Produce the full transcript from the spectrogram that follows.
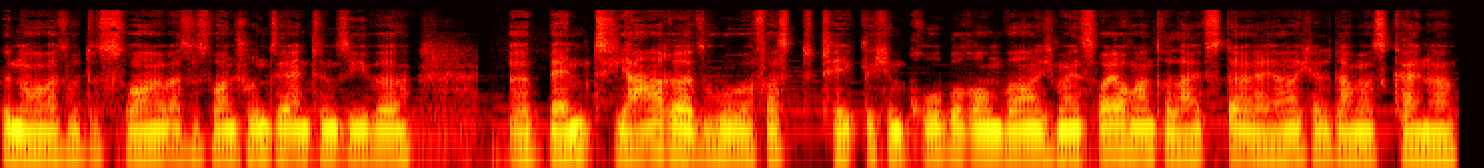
genau. Also das war, also es waren schon sehr intensive äh, Bandjahre, also wo wir fast täglich im Proberaum waren. Ich meine, es war ja auch ein anderer Lifestyle. Ja, ich hatte damals keine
